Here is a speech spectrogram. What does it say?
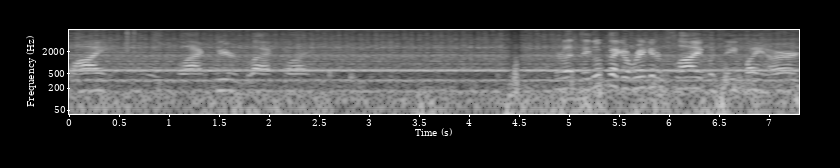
Fly. Black, weird black fly. They look like a regular fly, but they bite hard.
